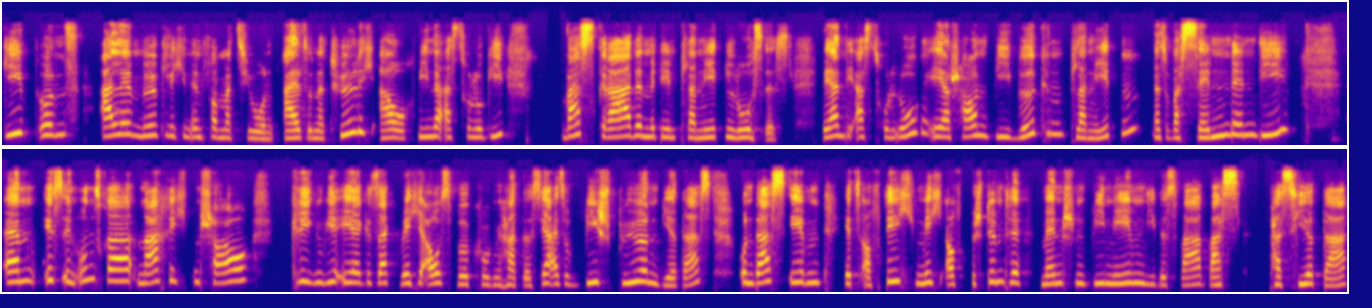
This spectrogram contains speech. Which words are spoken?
gibt uns alle möglichen Informationen. Also natürlich auch, wie in der Astrologie, was gerade mit den Planeten los ist. Während die Astrologen eher schauen, wie wirken Planeten, also was senden die, ähm, ist in unserer Nachrichtenschau kriegen wir eher gesagt, welche Auswirkungen hat es? Ja, also wie spüren wir das? Und das eben jetzt auf dich, mich, auf bestimmte Menschen, wie nehmen die das wahr? Was passiert da?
